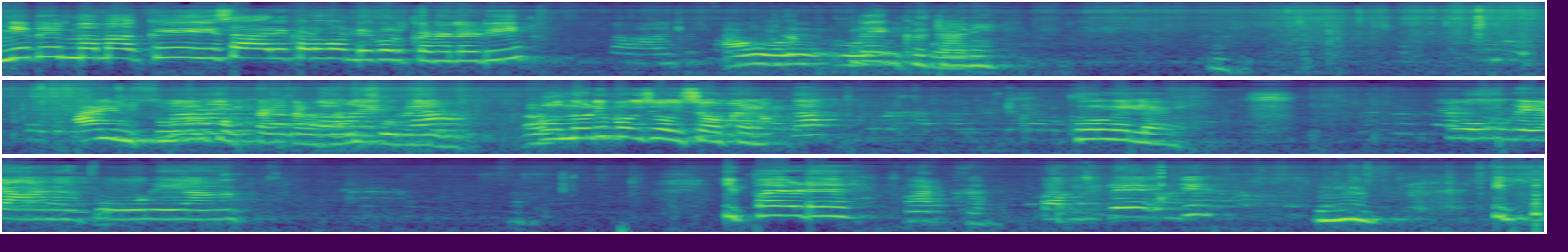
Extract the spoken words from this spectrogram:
ഇനി ഇത് ഇമ്മമാക്ക് ഈ സാരി കട കൊണ്ടേ കൊടുക്കണല്ലോടി? ഇതായിക്കോട്ടാണി ഒന്നുകൂടി പോയി ചോദിച്ചു നോക്കണം. പോകല്ലേ പോവുകയാണ് പോവുകയാണ്. ഇപ്പ എവിടെ. ഇപ്പ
